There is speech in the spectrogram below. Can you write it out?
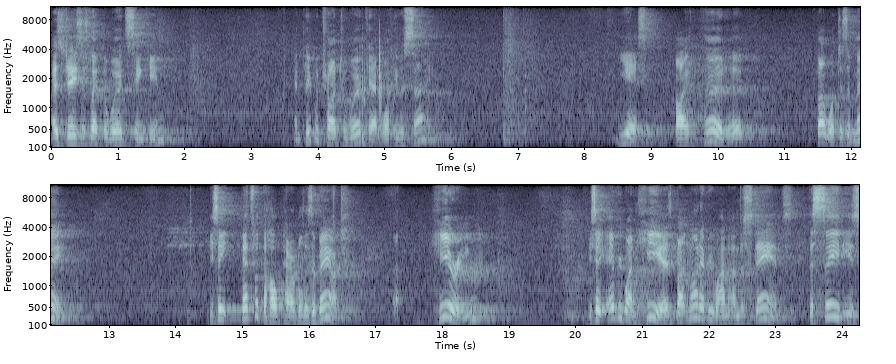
as Jesus let the words sink in, and people tried to work out what he was saying. Yes, I heard it, but what does it mean? You see, that's what the whole parable is about. Uh, hearing, you see, everyone hears, but not everyone understands. The seed is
